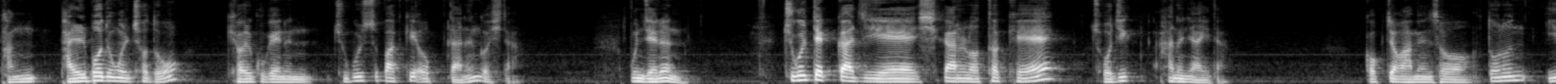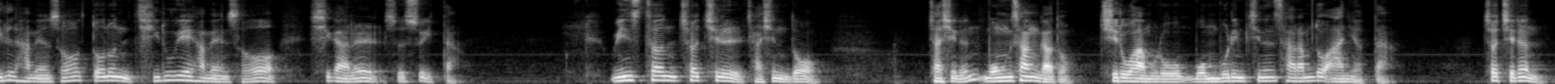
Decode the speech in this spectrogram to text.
방, 발버둥을 쳐도 결국에는 죽을 수밖에 없다는 것이다. 문제는 죽을 때까지의 시간을 어떻게 조직하느냐이다. 걱정하면서 또는 일하면서 또는 지루해하면서 시간을 쓸 수 있다. 윈스턴 처칠 자신도 자신은 몽상가도 지루함으로 몸부림치는 사람도 아니었다. 처칠은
